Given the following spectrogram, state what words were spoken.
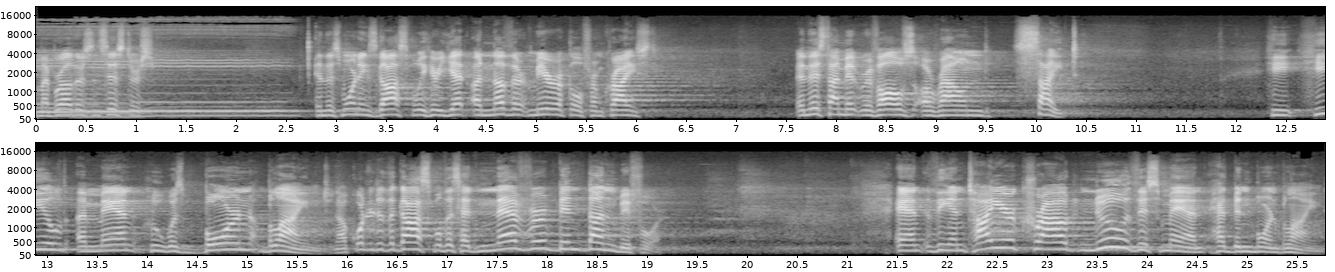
My brothers and sisters, in this morning's gospel, we hear yet another miracle from Christ. And this time it revolves around sight. He healed a man who was born blind. Now, according to the gospel, this had never been done before. And the entire crowd knew this man had been born blind.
